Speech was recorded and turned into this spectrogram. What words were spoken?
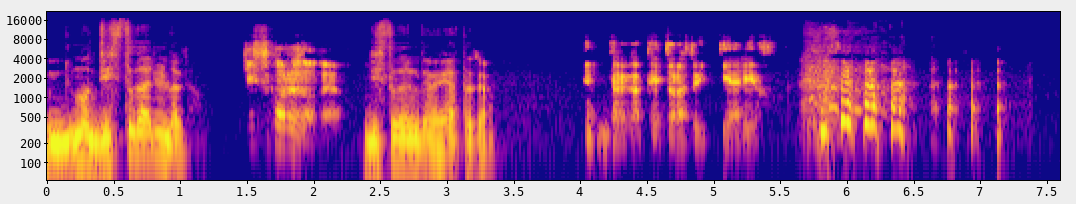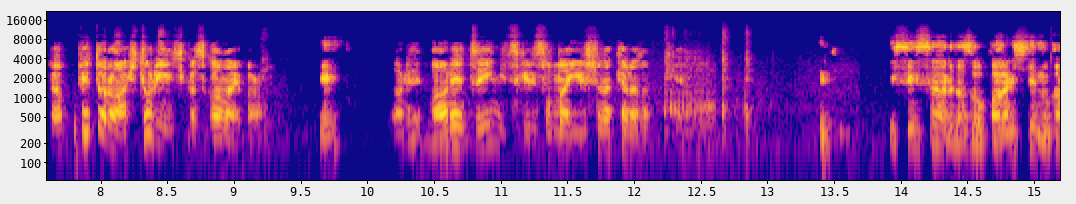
もう実質ガルーダじゃん。ディスカルーダだよ。実質ガルーダやったじゃん。え 誰かペトラと言ってやれよ。いやペトラは一人にしか使わないから。え？あれ？あれ全員につけるそんな優秀なキャラだっけ？SSR だぞ、バカにしてんのか。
